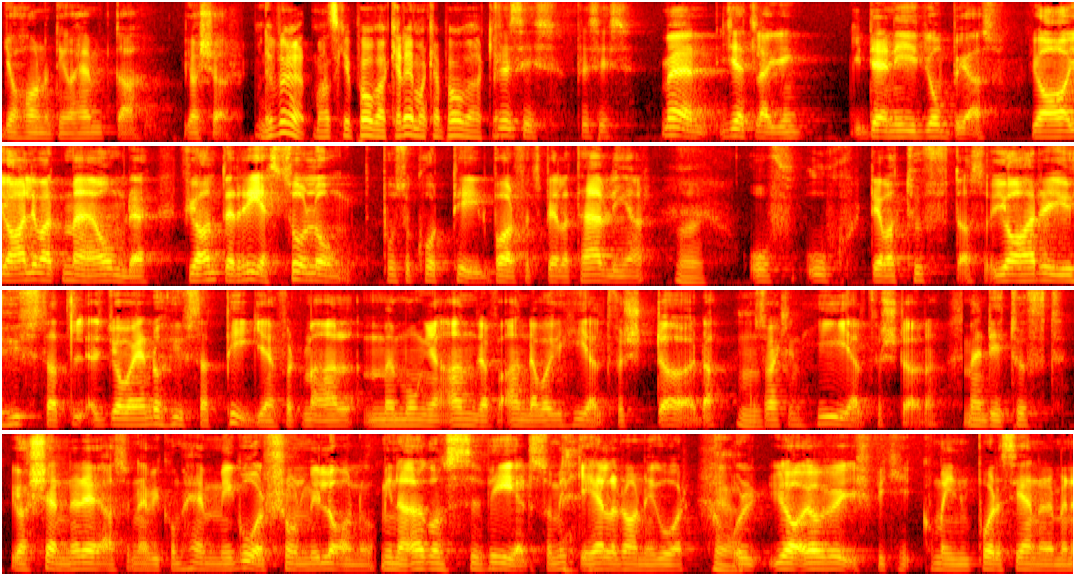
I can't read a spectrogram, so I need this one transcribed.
Jag har någonting att hämta. Jag kör. Det är väl rätt. Man ska påverka det man kan påverka. Precis, precis. Men jetlaggen, den är jobbig alltså. Jag, jag har aldrig varit med om det. För jag har inte rest så långt på så kort tid bara för att spela tävlingar. Nej. Och oh, det var tufft alltså. Jag hade ju hyfsat, jag var ändå hyfsat pigg jämfört med, all, med många andra. För andra var ju helt förstörda. Alltså verkligen helt förstörda. Men det är tufft. Jag känner det alltså när vi kom hem igår från Milano. Mina ögon sved så mycket hela dagen igår. Ja. Och jag, jag fick komma in på det senare men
